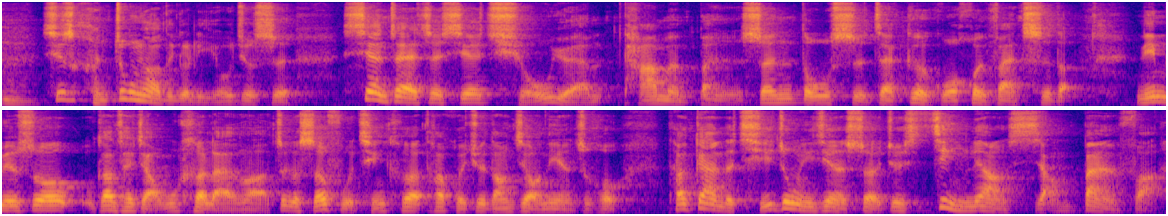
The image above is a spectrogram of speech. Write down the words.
嗯，其实很重要的一个理由就是，现在这些球员他们本身都是在各国混饭吃的。你比如说我刚才讲乌克兰啊，这个舍甫琴科他回去当教练之后，他干的其中一件事儿就是尽量想办法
